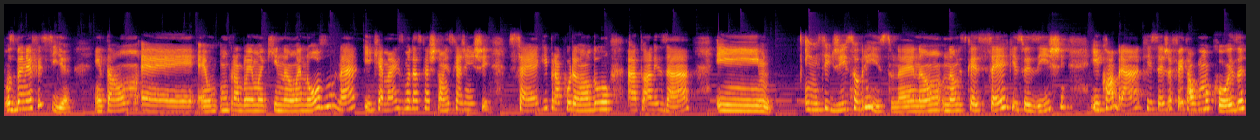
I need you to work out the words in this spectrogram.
os beneficia. Então é, é um, um, problema que não é novo, né? E que é mais uma das questões que a gente segue procurando atualizar e incidir sobre isso, né? Não, não esquecer que isso existe e cobrar que seja feita alguma coisa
